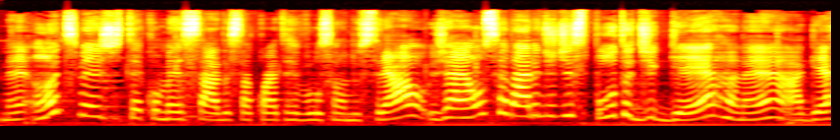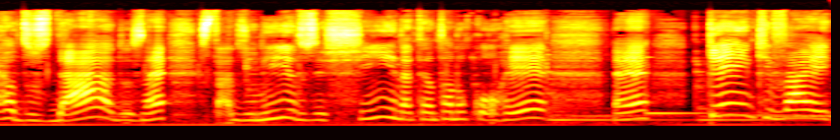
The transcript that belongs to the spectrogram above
né, antes mesmo de ter começado essa quarta revolução industrial, já é um cenário de disputa, de guerra, né? A guerra dos dados, né? Estados Unidos e China tentando correr, né? Quem que vai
